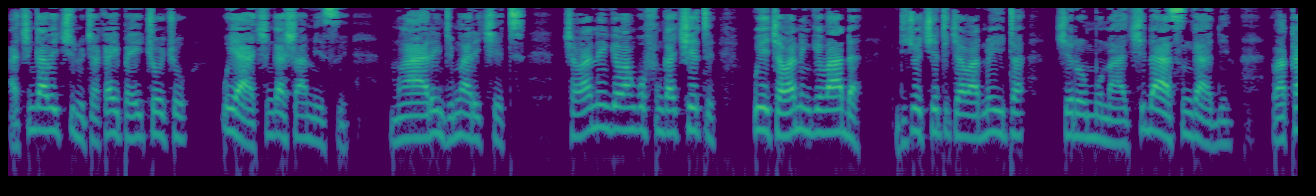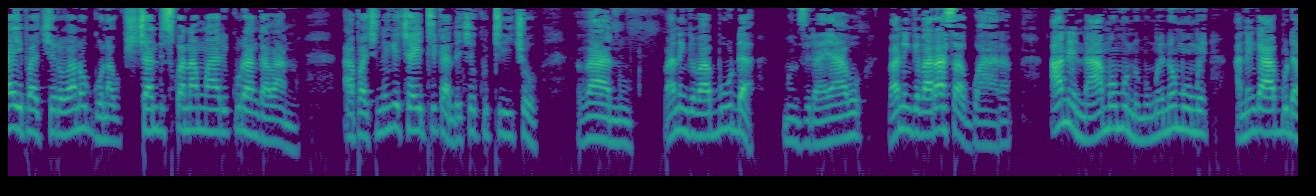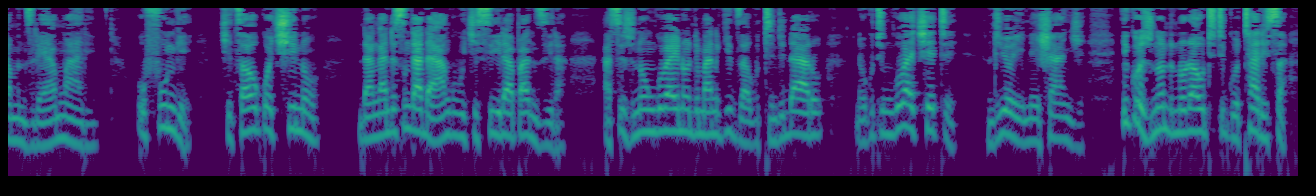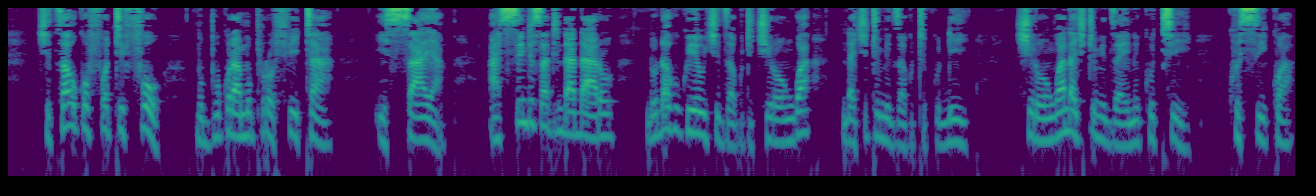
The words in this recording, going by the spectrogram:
hachingave chinhu chakaipa ichocho uye hachingashamisi. Mwari ndimwari chete. Chavanenge vangofunga chete uye chavanenge vada ndicho chete chavanoita. Chero munhu achida asingadi vakaipa chero vanogona kushandiswa namwari kuranga vanhu. Apa chinenge chaitika ndechekuti icho vanhu vanenge vabuda munzira yavo vanenge varasa gwara. Ane nhamo munhu mumwe nomumwe anenge abuda munzira yamwari. Ufunge chitsauko chino ndanga ndisingada hangu kuchisiyira panzira asi zvino nguva inondimanikidza kuti ndidaro nokuti nguva chete ndiyo ine shanje. Iko zvino ndinoda kuti tigotarisa chitsauko 44 mubhuku ramuprofita isaya. Asi ndisati ndadaro ndoda kukuyeuchidza kuti chirongwa ndachitumidza kuti kudii. Chirongwa ndachitumidzai nekuti kusikwa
